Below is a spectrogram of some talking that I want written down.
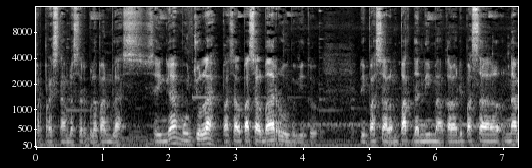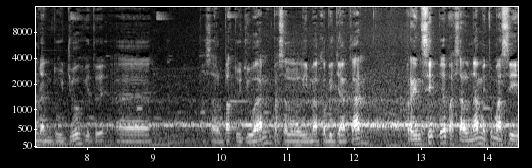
Perpres 16 2018 sehingga muncullah pasal-pasal baru begitu di pasal 4 dan 5 kalau di pasal 6 dan 7 gitu ya eh, pasal 4 tujuan pasal 5 kebijakan prinsip ya pasal 6 itu masih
